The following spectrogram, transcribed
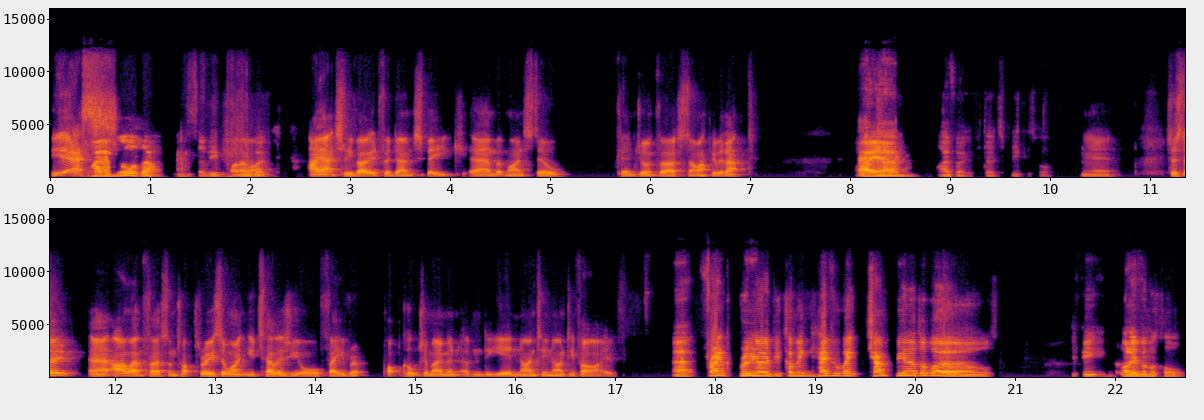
Yes. Mine and yours, Al. So we. I actually voted for Don't Speak, um, but mine still came joint first. So I'm happy with that. I um I voted for Don't Speak as well. Yeah. So, Stu, uh, I went first on top three. So, why don't you tell us your favourite pop culture moment of the year 1995? Uh, Frank Bruno becoming heavyweight champion of the world, defeating Oliver McCall.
